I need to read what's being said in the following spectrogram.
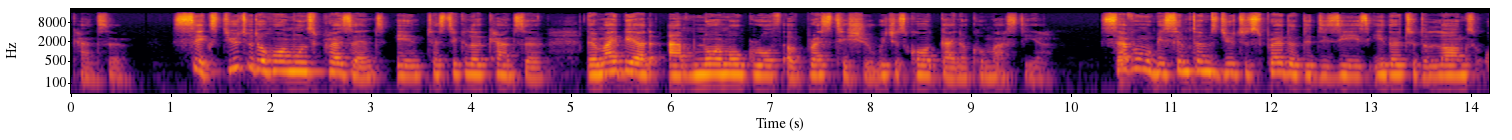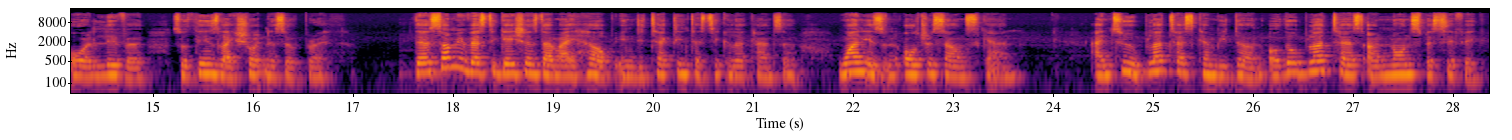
cancer. Six, due to the hormones present in testicular cancer, there might be an abnormal growth of breast tissue, which is called gynecomastia. Seven will be symptoms due to spread of the disease either to the lungs or liver, so things like shortness of breath. There are some investigations that might help in detecting testicular cancer. One is an ultrasound scan. And two, blood tests can be done, although blood tests are non-specific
